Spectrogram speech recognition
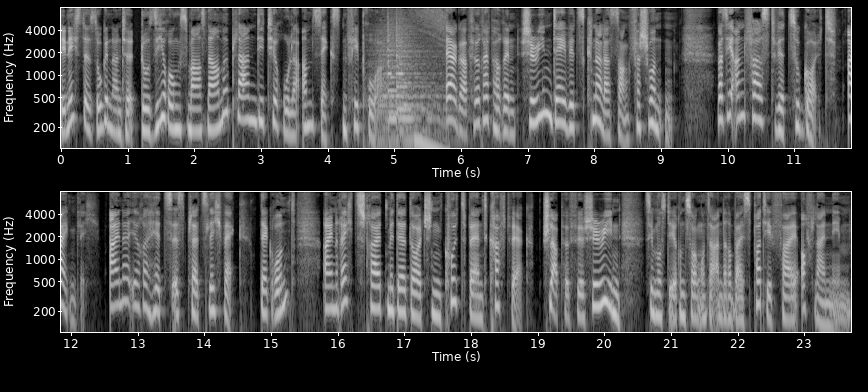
Die nächste sogenannte Dosierungsmaßnahme planen die Tiroler am 6. Februar. Ärger für Rapperin Shireen Davids Knallersong verschwunden. Was sie anfasst, wird zu Gold. Eigentlich. Einer ihrer Hits ist plötzlich weg. Der Grund? Ein Rechtsstreit mit der deutschen Kultband Kraftwerk. Schlappe für Shireen. Sie musste ihren Song unter anderem bei Spotify offline nehmen.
